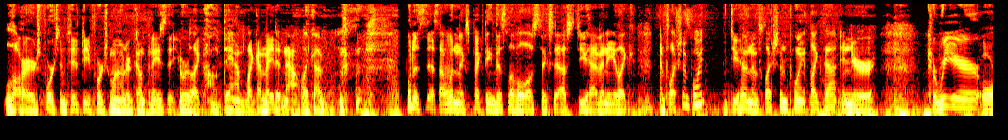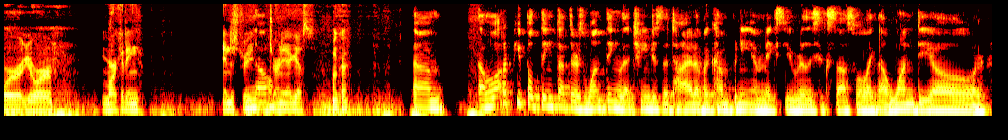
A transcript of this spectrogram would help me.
large Fortune 50, Fortune 100 companies that you were like, oh damn, like I made it now. Like I'm, what is this? I wasn't expecting this level of success. Do you have any like inflection point? Do you have an inflection point like that in your career or your marketing industry No. journey, I guess. Okay. Um, a lot of people think that there's one thing that changes the tide of a company and makes you really successful, like that one deal or,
